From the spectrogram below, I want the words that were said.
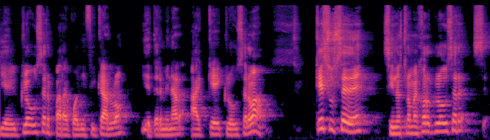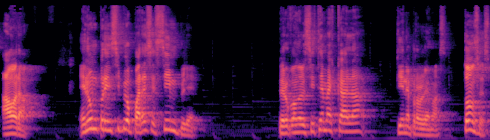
y el closer para cualificarlo y determinar a qué closer va. ¿Qué sucede si nuestro mejor closer... Ahora, en un principio parece simple, pero cuando el sistema escala, tiene problemas. Entonces,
